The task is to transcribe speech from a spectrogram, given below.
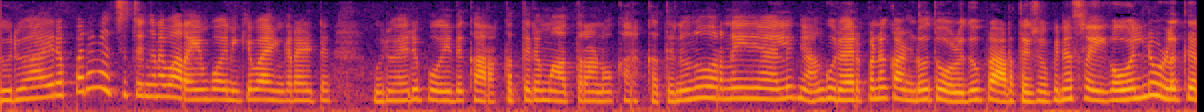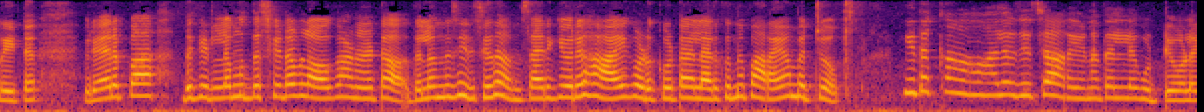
ഗുരുവായൂരപ്പനെ വെച്ചിട്ട് ഇങ്ങനെ പറയുമ്പോൾ എനിക്ക് ഭയങ്കരമായിട്ട് ഗുരുവായൂർ പോയത് കറക്കത്തിന് മാത്രമാണോ കറക്കത്തിന് എന്ന് പറഞ്ഞു കഴിഞ്ഞാൽ ഞാൻ ഗുരുവായൂരപ്പനെ കണ്ടു തൊഴുതു പ്രാർത്ഥിച്ചു. പിന്നെ ശ്രീകോവിലിന്റെ ഉള്ളിൽ കയറിയിട്ട് ഗുരുവായൂരപ്പ ഇത് കിടില മുത്തശ്ശിയുടെ വ്ളോഗാണ് കേട്ടോ. അതിലൊന്ന് ചിരിച്ച് സംസാരിക്കുക ഒരു ഹായ് കൊടുക്കൂട്ടോ. എല്ലാവർക്കും ഒന്ന് പറയാൻ പറ്റുമോ ഇതൊക്കെ ആലോചിച്ച് അറിയണതല്ലേ കുട്ടികളെ?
